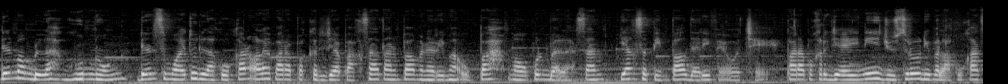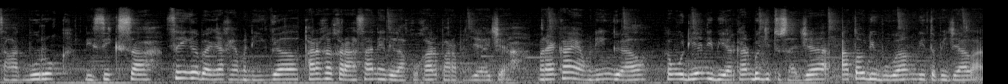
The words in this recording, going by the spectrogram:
dan membelah gunung dan semua itu dilakukan oleh para pekerja paksa tanpa menerima upah maupun balasan yang setimpal dari VOC. Para pekerja ini justru diperlakukan sangat buruk buruk, disiksa, sehingga banyak yang meninggal karena kekerasan yang dilakukan para penjajah. Mereka yang meninggal kemudian dibiarkan begitu saja atau dibuang di tepi jalan.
